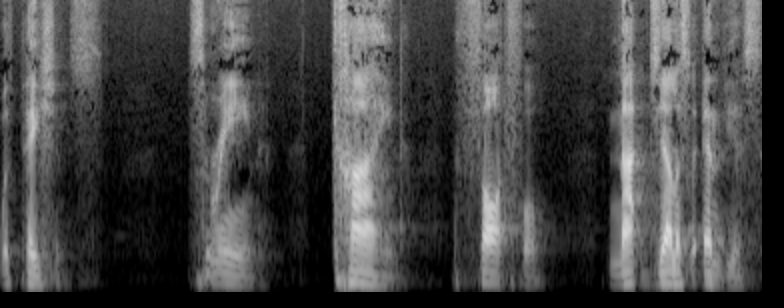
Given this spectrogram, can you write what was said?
with patience, serene, kind, thoughtful, not jealous or envious,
